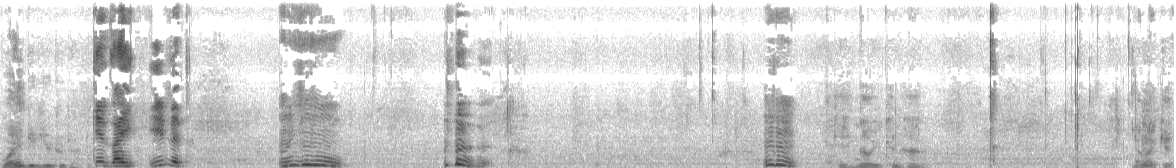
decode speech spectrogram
Why did you do that? because I eat it. Okay, now you can have it. You like it?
